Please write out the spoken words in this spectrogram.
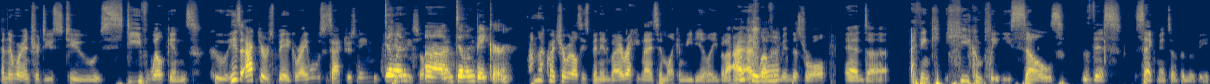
And then we're introduced to Steve Wilkins, who his actor is big, right? What was his actor's name? Dylan, you still have that? um, Dylan Baker. I'm not quite sure what else he's been in, but I recognize him like immediately. But I, I, I love him in this role, and uh, I think he completely sells this segment of the movie.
